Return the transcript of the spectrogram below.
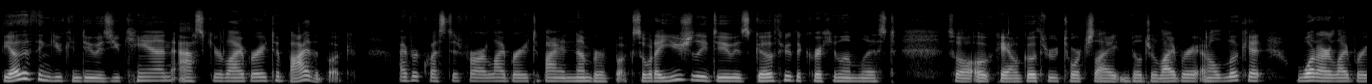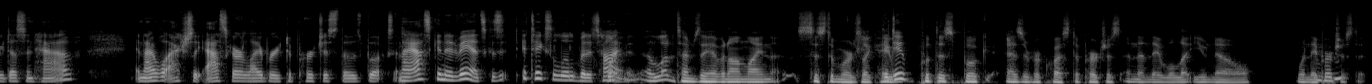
The other thing you can do is you can ask your library to buy the book. I've requested for our library to buy a number of books. So what I usually do is go through the curriculum list. So okay, I'll go through Torchlight and Build Your Library and I'll look at what our library doesn't have. And I will actually ask our library to purchase those books. And I ask in advance because it, it takes a little bit of time. Well, a lot of times they have an online system where it's like, hey, do. put this book as a request to purchase, and then they will let you know when they Mm-hmm. purchased it.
